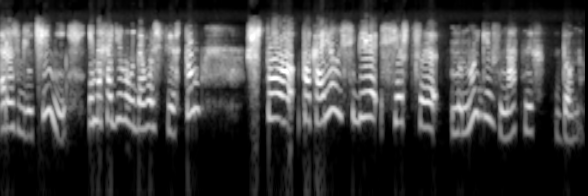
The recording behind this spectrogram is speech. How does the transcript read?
развлечений и находила удовольствие в том, что покоряла себе сердце многих знатных донов.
